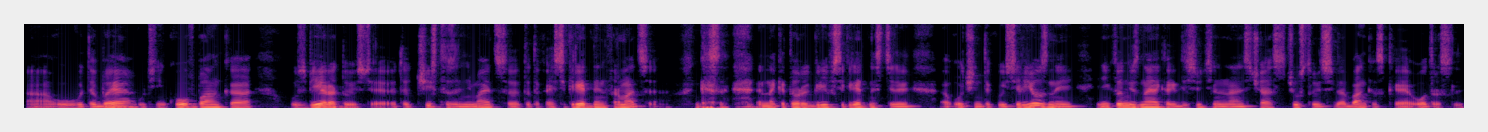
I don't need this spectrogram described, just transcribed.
э, у ВТБ, у Тинькофф банка, у Сбера, то есть э, это чисто занимается, это такая секретная информация, на которой гриф секретности э, очень такой серьезный, и никто не знает, как действительно сейчас чувствует себя банковская отрасль.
